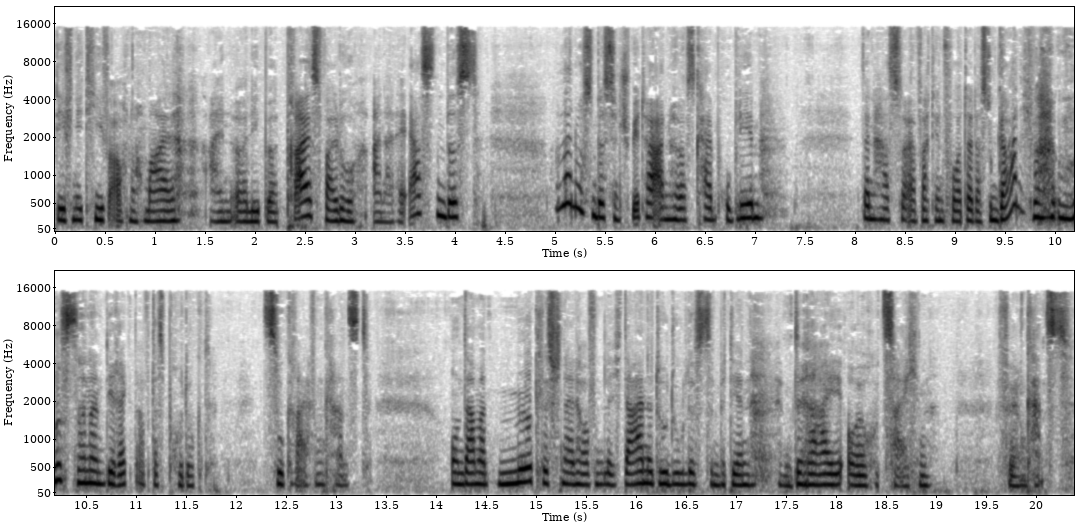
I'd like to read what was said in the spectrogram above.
definitiv auch nochmal einen Early Bird Preis, weil du einer der ersten bist. Und wenn du es ein bisschen später anhörst, kein Problem. Dann hast du einfach den Vorteil, dass du gar nicht warten musst, sondern direkt auf das Produkt zugreifen kannst. Und damit möglichst schnell hoffentlich deine To-Do-Liste mit den 3 Euro Zeichen füllen kannst.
